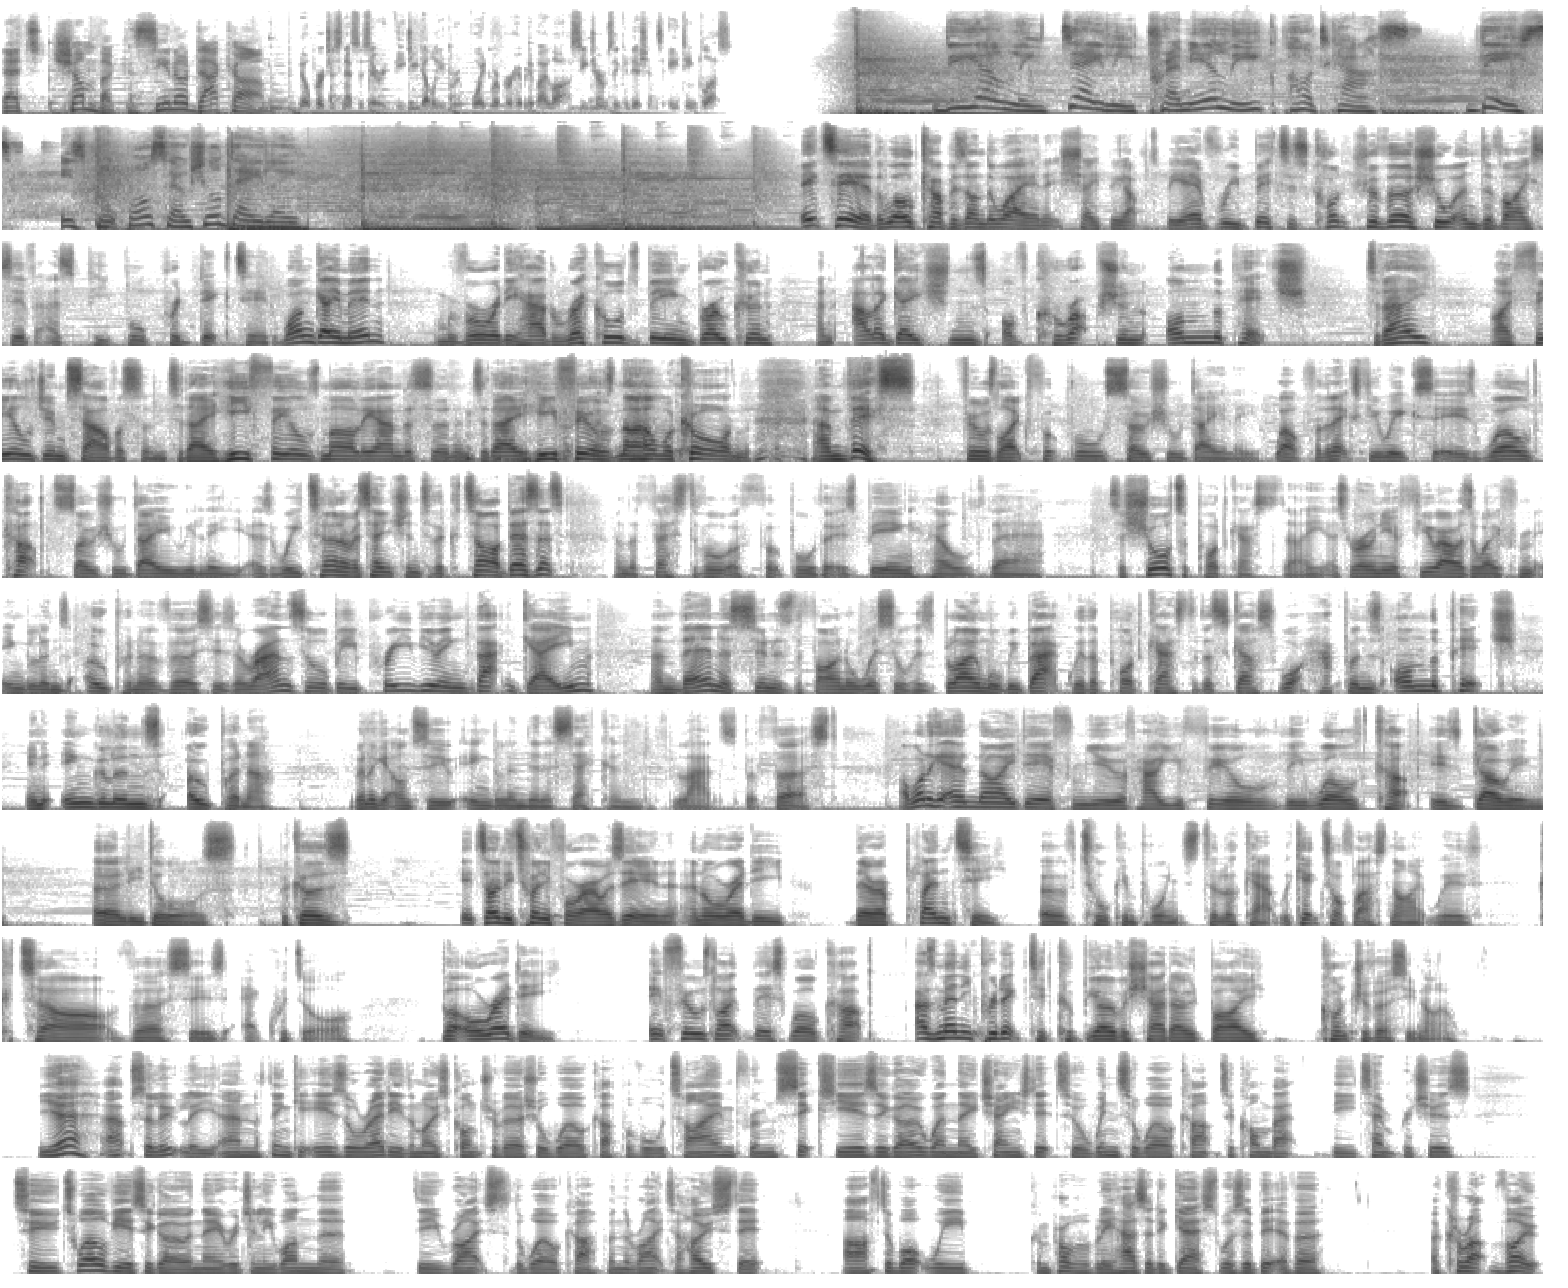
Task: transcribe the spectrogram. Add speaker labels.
Speaker 1: That's chumbacasino.com.
Speaker 2: No purchase necessary. VGW Group. Void were prohibited by law. See terms and conditions. 18 plus.
Speaker 3: The only daily Premier League podcast. This is Football Social Daily.
Speaker 4: It's here, the World Cup is underway, and it's shaping up to be every bit as controversial and divisive as people predicted. One game in, and we've already had records being broken and allegations of corruption on the pitch. Today, I feel Jim Salverson. Today, he feels Marley Anderson, and today, he feels Niall McCorn. And this feels like Football Social Daily. Well, for the next few weeks, it is World Cup Social Daily as we turn our attention to the Qatar Desert and the festival of football that is being held there. It's a shorter podcast today as we're only a few hours away from England's opener versus Iran, so we'll be previewing that game. And then, as soon as the final whistle has blown, we'll be back with a podcast to discuss what happens on the pitch in England's opener. We're going to get on to England in a second, lads, but first, I want to get an idea from you of how you feel the World Cup is going early doors because it's only 24 hours in and already there are plenty of talking points to look at. We kicked off last night with Qatar versus Ecuador, but already it feels like this World Cup, as many predicted, could be overshadowed by controversy now.
Speaker 5: Yeah, absolutely. And I think it is already the most controversial World Cup of all time from six years ago when they changed it to a Winter World Cup to combat the temperatures, to 12 years ago when they originally won the, the rights to the World Cup and the right to host it after what we can probably hazard a guess was a bit of a, a corrupt vote.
